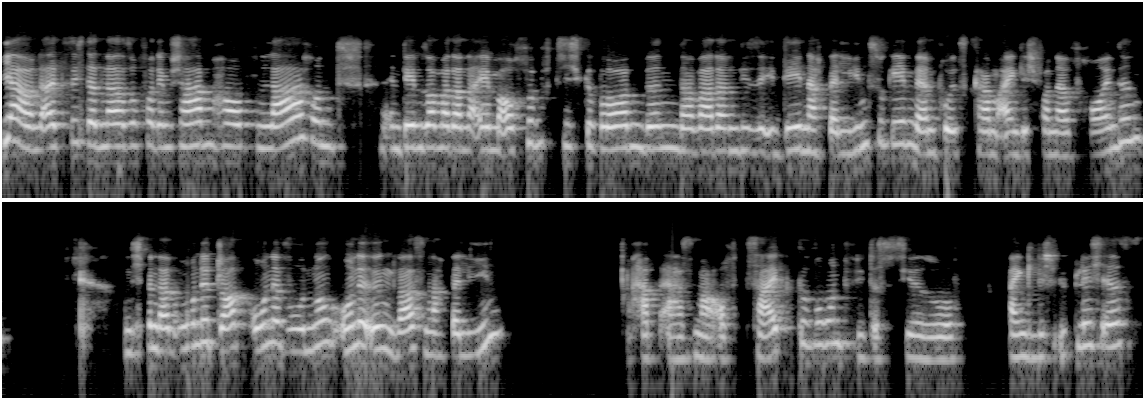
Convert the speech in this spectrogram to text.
Ja, und als ich dann da so vor dem Schabenhaufen lag und in dem Sommer dann eben auch 50 geworden bin, da war dann diese Idee, nach Berlin zu gehen. Der Impuls kam eigentlich von einer Freundin. Und ich bin dann ohne Job, ohne Wohnung, ohne irgendwas nach Berlin. habe erstmal auf Zeit gewohnt, wie das hier so eigentlich üblich ist.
